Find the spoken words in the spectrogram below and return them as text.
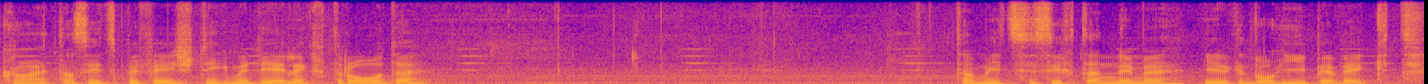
Gut, also jetzt befestigen wir die Elektroden, damit sie sich dann nicht mehr irgendwo hinbewegt.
